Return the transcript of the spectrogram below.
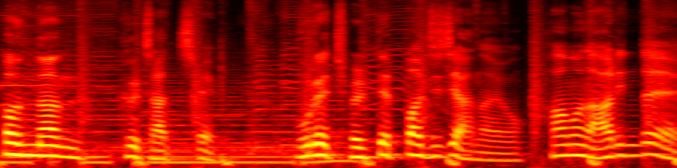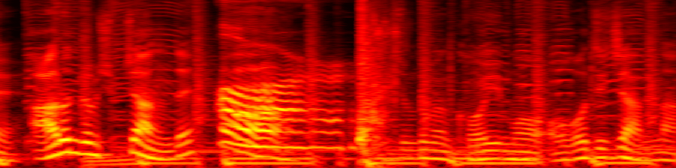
편한 그 자체. 물에 절대 빠지지 않아요. 다음은 R인데 R은 좀 쉽지 않은데? 헐. 이 정도면 거의 뭐 어거지지 않나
